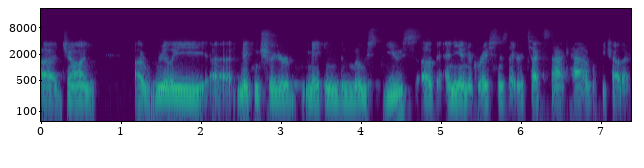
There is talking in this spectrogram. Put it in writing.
uh, John, uh, really uh, making sure you're making the most use of any integrations that your tech stack have with each other.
